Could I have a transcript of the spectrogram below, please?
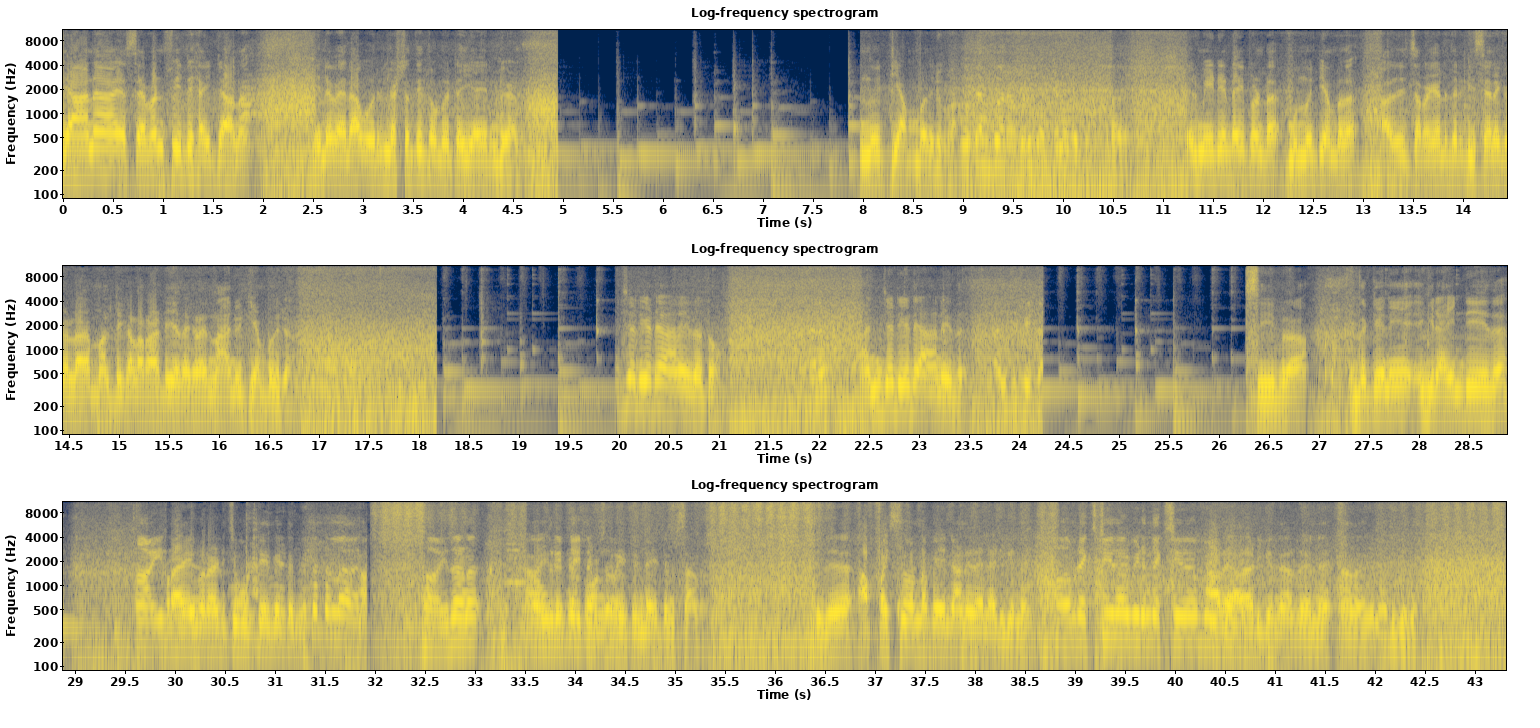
ഈ ആന സെവൻ ഫീറ്റ് ഹൈറ്റ് ആണ്. ഇതിന്റെ വില ഒരു ലക്ഷത്തി തൊണ്ണൂറ്റയ്യായിരം രൂപയാണ്. മുന്നൂറ്റി അമ്പത് രൂപ അതെ. ഒരു മീഡിയം ടൈപ്പ് ഉണ്ട് മുന്നൂറ്റി അമ്പത് അത് ചെറുകാലത്തിൽ ഡിസൈനൊക്കെ ഉള്ള മൾട്ടി കളറായിട്ട് ചെയ്തേക്കുന്നത് നാനൂറ്റി അമ്പത് രൂപ. അഞ്ചടിയുടെ ആന ഇത് കേട്ടോ. അഞ്ചടിയുടെ ആന ഇത്. സീബ്ര. ഇതൊക്കെ ഇനി ഗ്രൈൻഡ് ചെയ്ത് പ്രൈമർ അടിച്ച് പൊട്ടിയൊക്കെ ഇട്ട് ഇതാണ് കോൺക്രീറ്റിന്റെ ഐറ്റംസ് ആണ്. ഇത് അപ്പക്സ് എന്ന് പറഞ്ഞ പെയിന്റ് ആണ് ഇതെല്ലാം അടിക്കുന്നത്. നമ്മുടെ എക്സ്റ്റീരിയർ വീടിന്റെ എക്സ്റ്റീരിയർ അതെ അത് അടിക്കുന്നത് അത് തന്നെ ആണ് ഇതിന് അടിക്കുന്നത്.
